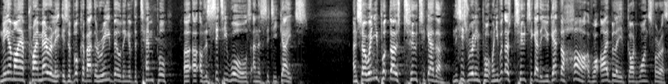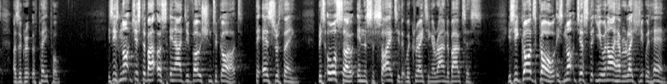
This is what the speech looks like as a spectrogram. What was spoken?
Nehemiah primarily is a book about the rebuilding of the temple uh, uh, of the city walls and the city gates. And so when you put those two together, this is really important, when you put those two together, you get the heart of what I believe God wants for us as a group of people. See, it's not just about us in our devotion to God, the Ezra thing, but it's also in the society that we're creating around about us. You see, God's goal is not just that you and I have a relationship with Him.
